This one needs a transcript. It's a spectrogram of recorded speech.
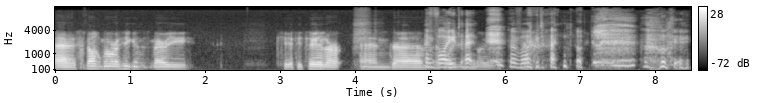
uh, Snogmore Higgins, Mary, Katie Taylor, and um, Avoid Avoid Avoid Doyle. Okay.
